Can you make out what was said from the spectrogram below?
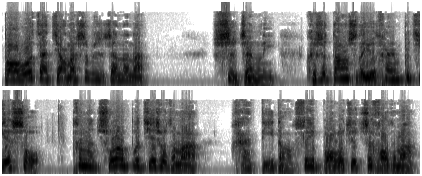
保罗在讲的是不是真的呢？是真理。可是当时的犹太人不接受。他们除了不接受什么，还抵挡，所以保罗就只好怎么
